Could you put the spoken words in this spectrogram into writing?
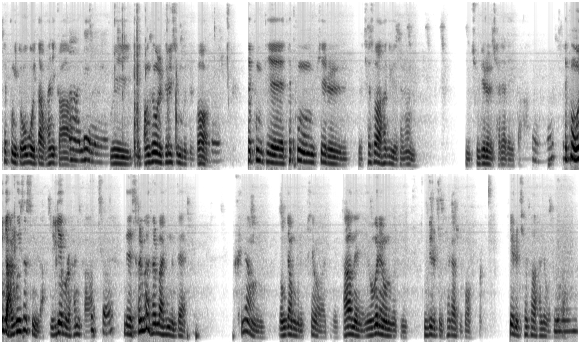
태풍이 또 오고 있다고 하니까 아, 네네. 우리 이 방송을 들으신 분들도 음, 태풍 피해 태풍 피해를 그 최소화하기 위해서는 좀 준비를 잘해야 되겠다. 음. 태풍 온지 알고 있었습니다. 일개부를 하니까. 그렇죠. 근데 설마 설마 했는데 그냥 농작물이 피해 와가지고 다음에 이번에 오는 것 좀 준비를 좀 해가지고 피해를 최소화하려고 합니다. 음.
